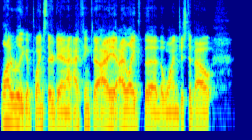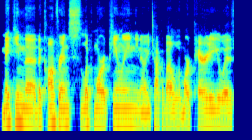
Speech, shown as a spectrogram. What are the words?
A lot of really good points there, Dan. I think that I I like the the one just about making the the conference look more appealing. You know, you talk about a little more parity with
